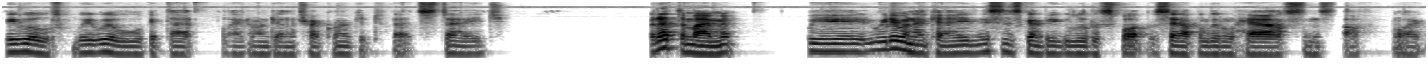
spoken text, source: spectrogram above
we will we will look at that later on down the track when we get to that stage. But at the moment, we're we're doing okay. This is going to be a little spot to set up a little house and stuff. Like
